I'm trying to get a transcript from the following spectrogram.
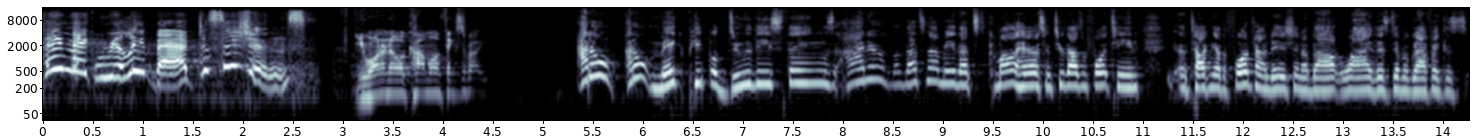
They make really bad decisions. You want to know what Kamala thinks about you? I don't I don't make people do these things. I don't that's not me. That's Kamala Harris in 2014 uh, talking at the Ford Foundation about why this demographic is,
